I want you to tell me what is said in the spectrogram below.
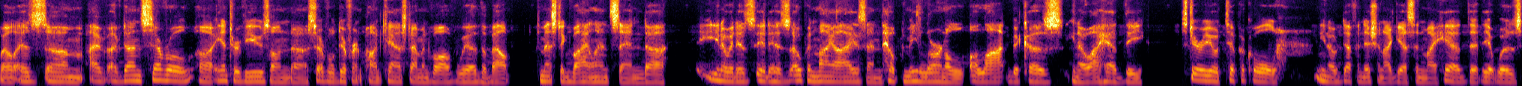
Well, as um, I've I've done several uh, interviews on uh, several different podcasts I'm involved with about domestic violence and uh, you know, it has it has opened my eyes and helped me learn a, a lot because you know I had the stereotypical, you know, definition, I guess, in my head that it was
